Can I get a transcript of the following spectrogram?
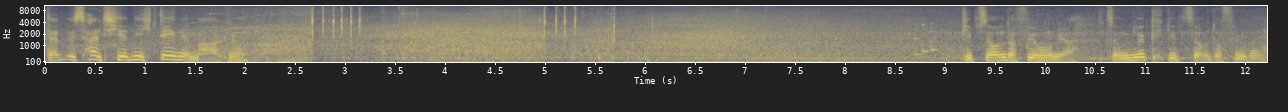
das ist halt hier nicht Dänemark. Ne? Gibt es eine Unterführung? Ja, zum Glück gibt es eine Unterführung.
